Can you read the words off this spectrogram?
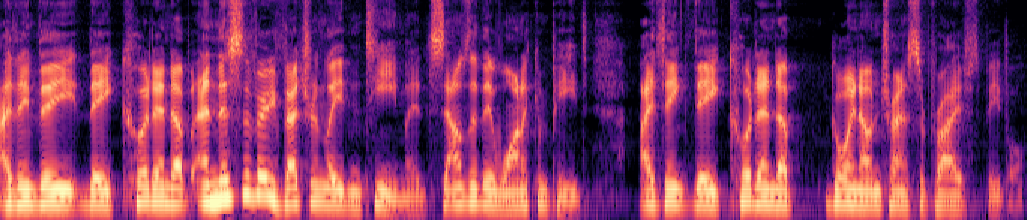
I think they they could end up, and this is a very veteran laden team. It sounds like they want to compete. I think they could end up going out and trying to surprise people.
